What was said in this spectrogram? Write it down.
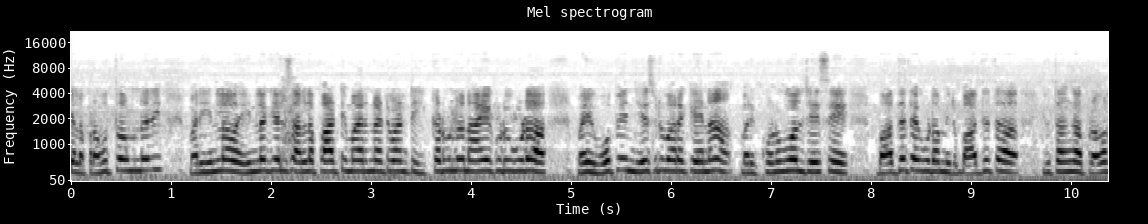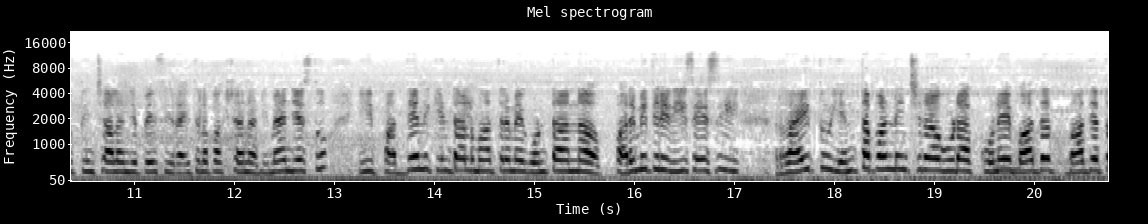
ఇలా ప్రభుత్వం ఉన్నది. మరి ఇంట్లో ఇండ్ల గెలిచి అల్ల పార్టీ మారినటువంటి ఇక్కడ ఉన్న నాయకుడు కూడా మరి ఓపెన్ చేసుడు వరకైనా మరి కొనుగోలు చేసే బాధ్యత కూడా మీరు బాధ్యతయుతంగా ప్రవర్తించాలని చెప్పేసి రైతుల పక్షాన డిమాండ్ చేస్తూ ఈ పద్దెనిమిది క్వింటాలు మాత్రమే కొంటా అన్న పరిమితిని తీసేసి రైతు ఎంత పండించినా కూడా కొనే బాధ్యత బాధ్యత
